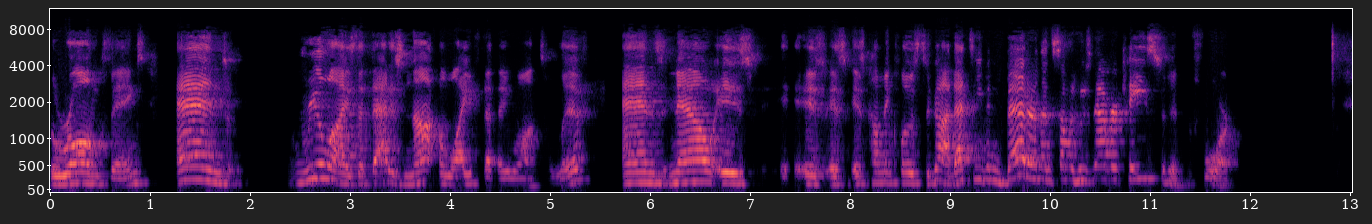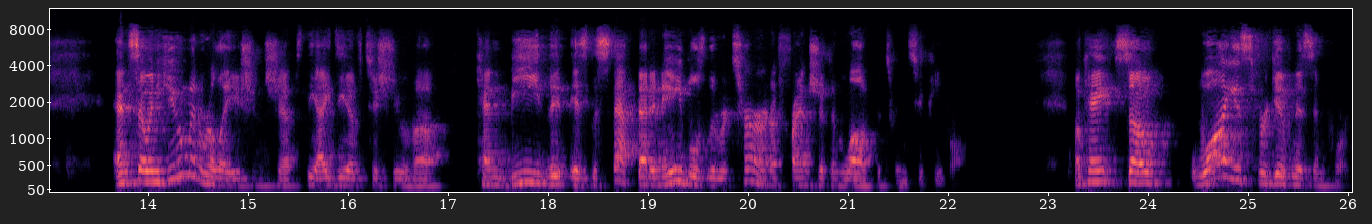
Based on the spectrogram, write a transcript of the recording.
the wrong things, and realized that that is not the life that they want to live, and now is is, is, is coming close to God. That's even better than someone who's never tasted it before. And so in human relationships, the idea of teshuva can be the, is the step that enables the return of friendship and love between two people. Okay, so why is forgiveness important?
